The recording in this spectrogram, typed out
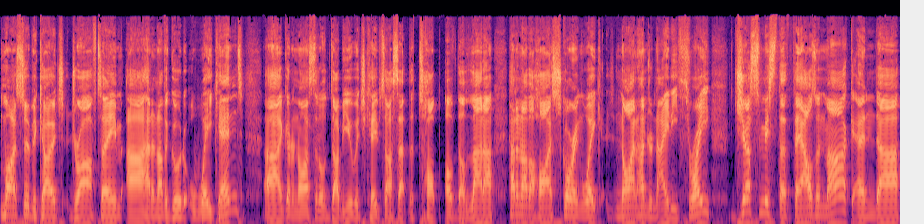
my super coach draft team uh, had another good weekend. Uh, got a nice little W, which keeps us at the top of the ladder. Had another high scoring week, 983. Just missed the thousand mark, and uh,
